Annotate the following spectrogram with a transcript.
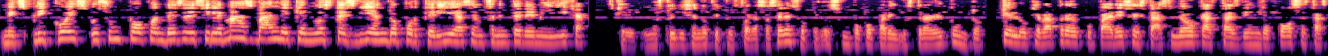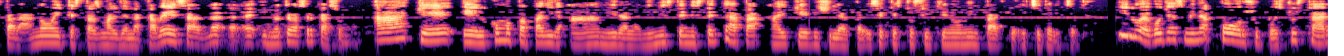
me explico, es, es un poco, en vez de decirle, más vale que no estés viendo porquerías enfrente de mi hija, que no estoy diciendo que tú fueras a hacer eso, pero es un poco para ilustrar el punto, que lo que va a preocupar es estás loca, estás viendo cosas, estás paranoica, estás mal de la cabeza, eh, y no te va a hacer caso. A que él como papá diga, ah, mira, la niña está en esta etapa, hay que vigilar, parece que esto sí tiene un impacto, etcétera, etcétera. Y luego, Yasmina, por supuesto, estar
